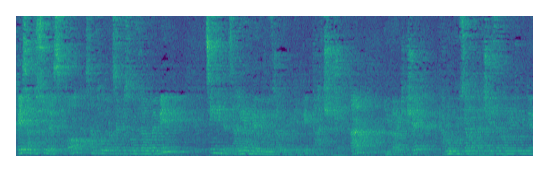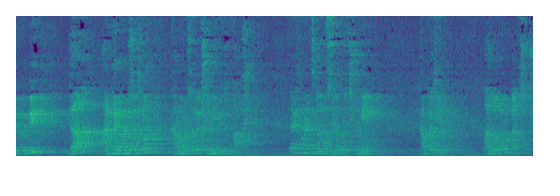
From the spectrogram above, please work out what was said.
დღესაც ის იყო სამთავრობო ცენტრის მოძრაობები წინგიდან ძალიან მეორე მოძრაობები დაჩიჩა ან იბარჩიშე გამომგზავნა და შეიძლება მეტი ვიდეოები და არ დაგამოსოთ რომ გამოიწოდოთ ჩვენი YouTube ბაღი და ერთმანეთს გამოზიაროთ ჩვენი გაკეთება მადლობა რომ დაჩიჩა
